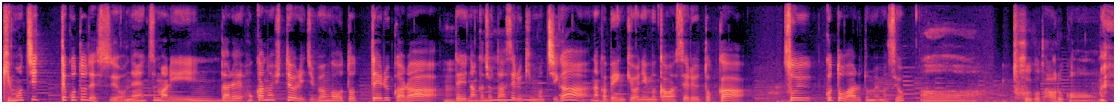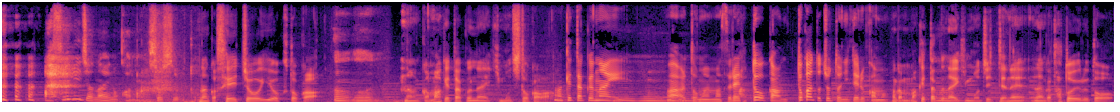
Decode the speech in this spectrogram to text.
気持ちってことですよね。つまりうん。誰他の人より自分が劣っているから、うん。でなんかちょっと焦る気持ちがなんか勉強に向かわせるとかそういうことはあると思いますよ。あそういうことあるかな？あ 焦りじゃないのかな？そうすると。なんか成長意欲とかうんうん。なんか負けたくない気持ちとかは？負けたくないはあると思います。劣等感とかとちょっと似てるかも。なんか負けたくない気持ちってね、なんか例えると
